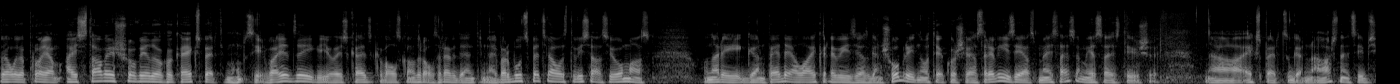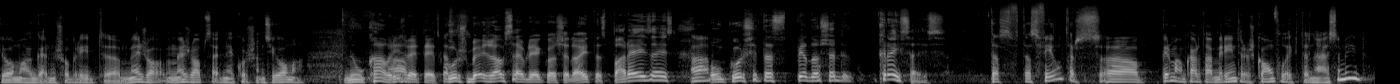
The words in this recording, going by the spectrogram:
vēl joprojām aizstāvēju šo viedokli, ka eksperti mums ir vajadzīgi, jo ir skaidrs, ka valsts kontrolas revidenti nevar būt speciālisti visās jomās. Un arī gan pēdējā laika revīzijās, gan šobrīd notiekošajās revīzijās mēs esam iesaistījuši uh, ekspertus gan ārstniecības jomā, gan šobrīd uh, meža, meža apsaimniekošanas jomā. Nu, kā var izvērtēt, kas... kurš meža apsaimniekošanā ir tas pareizais A. un kurš ir tas piedošana kreisais? Tas, tas filtrs uh, pirmām kārtām ir interešu konflikta nesamība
